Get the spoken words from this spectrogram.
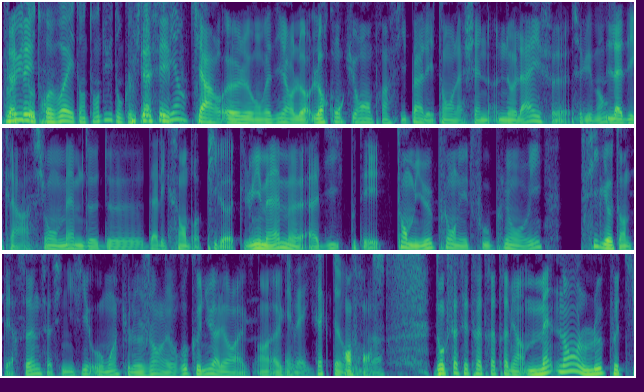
plus notre voix est entendue. Donc, Tout à fait, bien. car euh, on va dire leur, leur concurrent principal étant la chaîne No Life, euh, Absolument. la déclaration même de- de- d'Alexandre Pilote lui-même a dit écoutez, tant mieux, plus on est de fous, plus on rit. S'il y a autant de personnes, ça signifie au moins que le genre est reconnu à l'heure en- Eh ben, en France. Donc ça c'est très très très bien. Maintenant le petit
